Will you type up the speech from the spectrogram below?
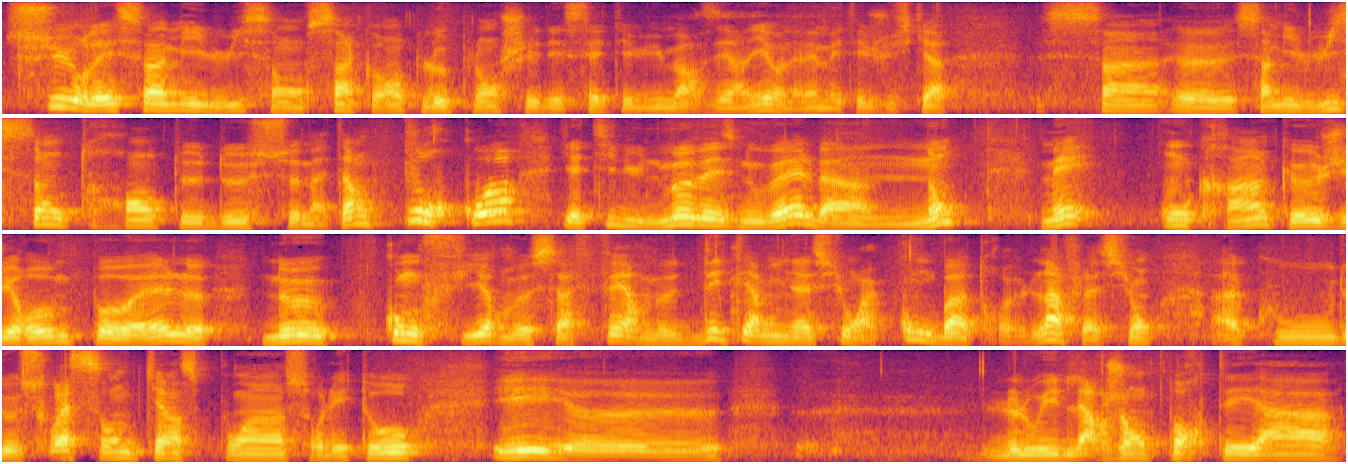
sur les 5850, le plancher des 7 et 8 mars dernier. On a même été jusqu'à 5832 euh, ce matin. Pourquoi y a-t-il une mauvaise nouvelle? Ben non, mais on craint que Jérôme Powell ne confirme sa ferme détermination à combattre l'inflation à coup de 75 points sur les taux et euh, le loyer de l'argent porté à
